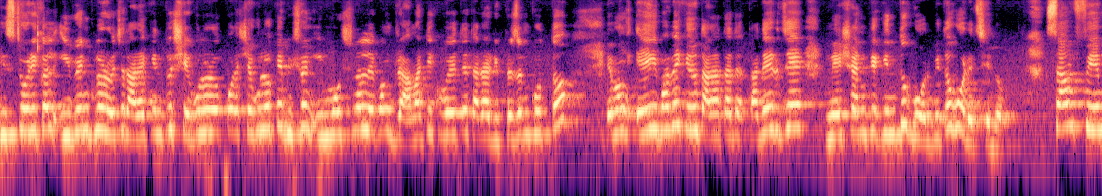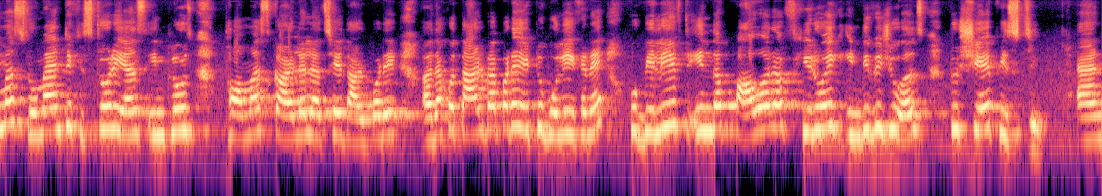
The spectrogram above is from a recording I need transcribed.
হিস্টোরিক্যাল ইভেন্টগুলো রয়েছে, তারা কিন্তু সেগুলোর ওপরে, সেগুলোকে ভীষণ ইমোশনাল এবং ড্রামাটিক ওয়েতে তারা রিপ্রেজেন্ট করতো এবং এইভাবে কিন্তু তারা তাদের যে নেশনকে কিন্তু গর্বিত করেছিল। Some famous romantic historians include Thomas Carlyle আছে, তারপরে দেখো তার ব্যাপারে একটু বলি এখানে who believed in the power of heroic individuals to shape history and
